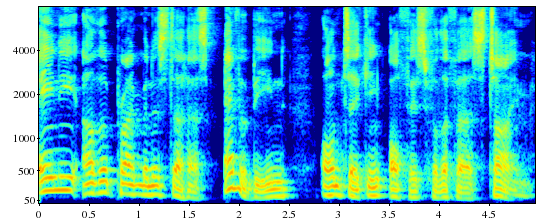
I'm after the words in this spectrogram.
any other Prime Minister has ever been on taking office for the first time.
